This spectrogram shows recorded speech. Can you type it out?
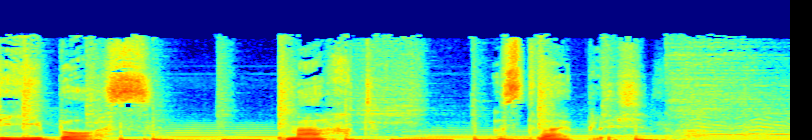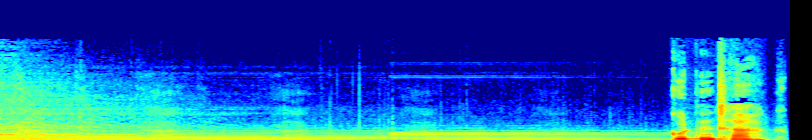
Die Boss. Macht ist weiblich. Guten Tag,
